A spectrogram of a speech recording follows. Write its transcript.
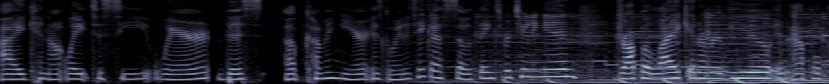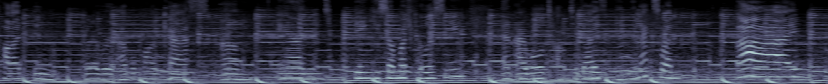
I cannot wait to see where this upcoming year is going to take us. So thanks for tuning in. Drop a like and a review in Apple Pod in whatever Apple Podcasts. Um, and thank you so much for listening. And I will talk to you guys in the next one. Bye.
